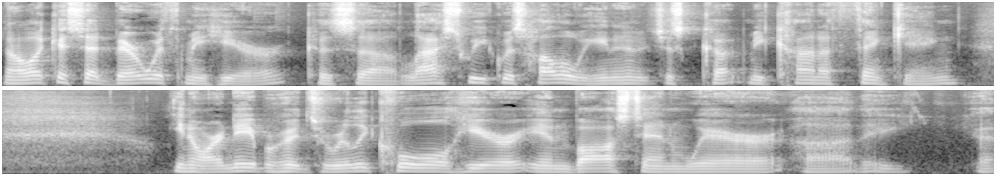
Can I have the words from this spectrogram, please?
Now, like I said, bear with me here because uh, last week was Halloween and it just got me kind of thinking. You know, our neighborhood's really cool here in Boston where uh, they uh,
